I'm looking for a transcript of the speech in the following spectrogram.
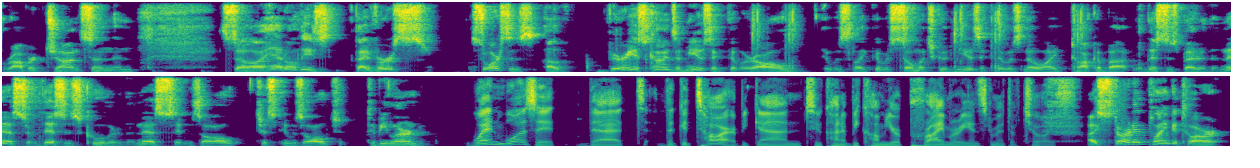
Robert Johnson. And so I had all these diverse sources of various kinds of music that were all, it was like there was so much good music. There was no, I talk about, well, this is better than this or this is cooler than this. It was all just, it was all to be learned. When was it that the guitar began to kind of become your primary instrument of choice? I started playing guitar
